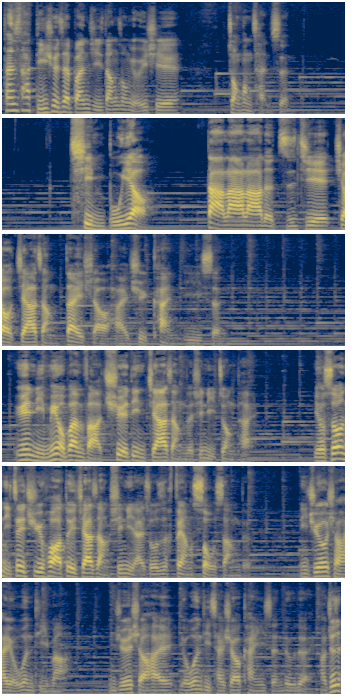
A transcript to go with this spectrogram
但是他的确在班级当中有一些状况产生，请不要大拉拉的直接叫家长带小孩去看医生。因为你没有办法确定家长的心理状态，有时候你这句话对家长心理来说是非常受伤的。你觉得小孩有问题吗？你觉得小孩有问题才需要看医生，对不对？好，就是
